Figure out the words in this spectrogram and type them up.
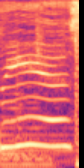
be a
